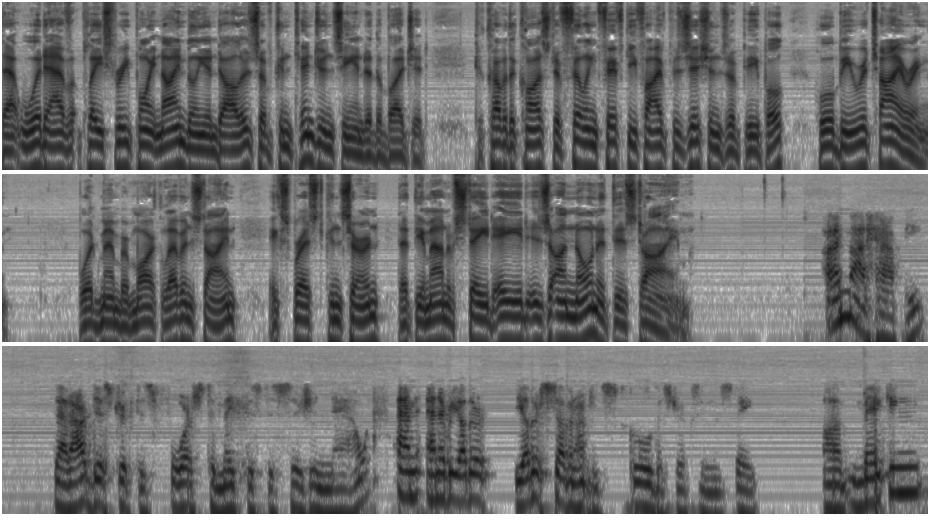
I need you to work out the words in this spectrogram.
that would have placed $3.9 million of contingency into the budget to cover the cost of filling 55 positions of people who will be retiring. Board member Mark Levenstein expressed concern that the amount of state aid is unknown at this time. I'm not happy that our district is forced to make this decision now, and, and every other the other 700 school districts in the state, uh, making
